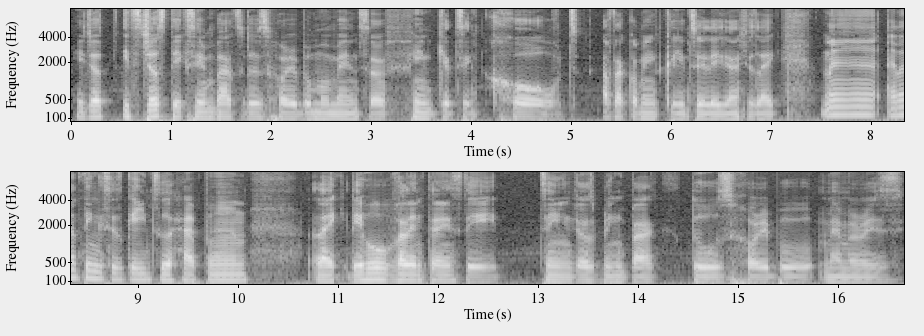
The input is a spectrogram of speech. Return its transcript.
he just it just takes him back to those horrible moments of him getting cold after coming clean to a lady, and she's like, "Nah, I don't think this is going to happen." Like the whole Valentine's Day thing just bring back those horrible memories.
